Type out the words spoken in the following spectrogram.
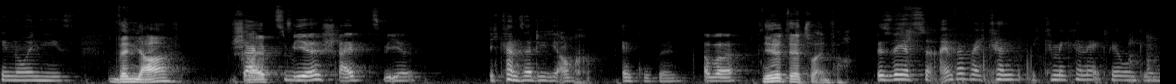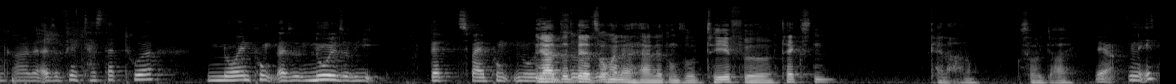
T9 hieß? Wenn ja, schreibt. Schreibt's mir, schreibt's mir. Ich kann es natürlich auch ergoogeln. Aber Nee, das wäre zu einfach. das wäre jetzt zu einfach, weil ich kann, ich kann mir keine Erklärung geben gerade. Also vielleicht Tastatur 9 Punkt, also 0, so wie Web 2.0. Ja, das so, wäre jetzt so. auch meine Herleitung. So T für Texten. Keine Ahnung. Ist doch egal. Ja, ist nicht,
